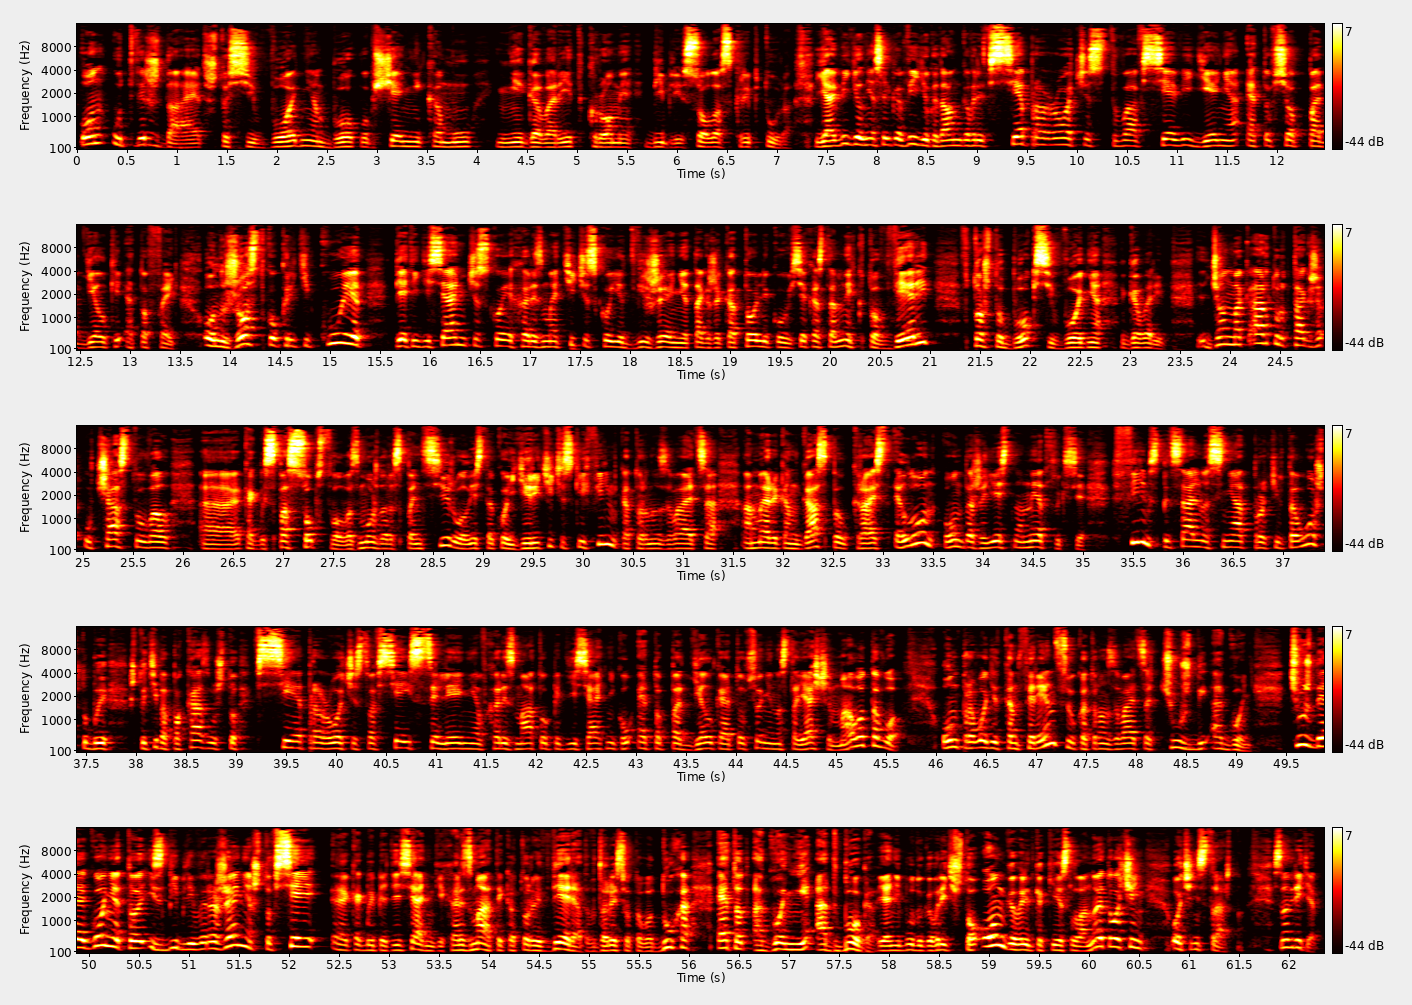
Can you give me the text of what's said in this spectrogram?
Он утверждает, что сегодня Бог вообще никому не говорит, кроме Библии, соло скриптура. Я видел несколько видео, когда он говорит, все пророчества, все видения, это все подделки, это фейк. Он жестко критикует пятидесятническое, харизматическое движение, также католиков и всех остальных, кто верит в то, что Бог сегодня говорит. Джон МакАртур также участвовал, э, как бы способствовал, возможно, респонсировал. Есть такой еретический фильм, который называется American Gospel Christ Alone. Он даже есть на Netflix. Фильм специально снят против того, чтобы, что типа показывают, что все пророчества, все исцеления в харизмату пятидесятников, это подделка, это все не настоящее. Мало того, он проводит конференцию, которая называется «Чуждый огонь». Чуждый огонь – это из Библии выражение, что все э, как бы пятидесятники, харизматы, которые верят в дары Святого Духа, этот огонь не от Бога. Я не буду говорить, что он говорит, какие слова, но это очень, очень страшно. Смотрите,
